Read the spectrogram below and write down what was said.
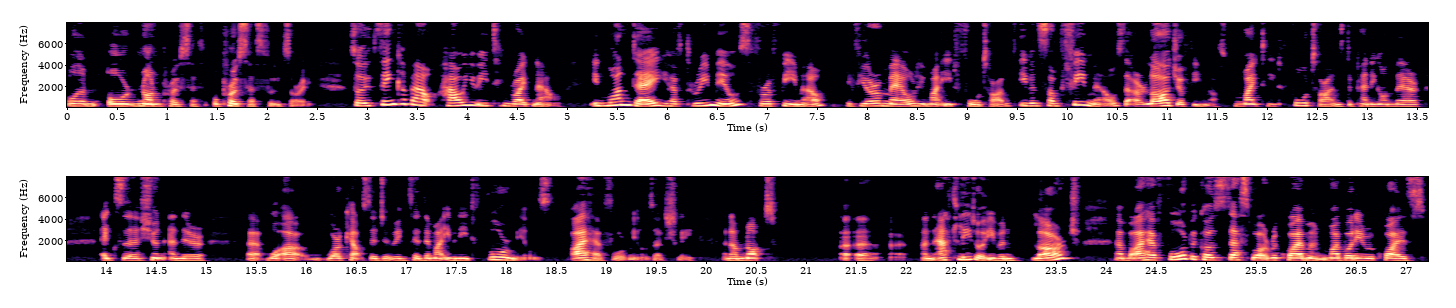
or, or non-processed or processed food sorry so think about how you're eating right now in one day you have three meals for a female. If you're a male you might eat four times. Even some females that are larger females might eat four times depending on their exertion and their uh, what uh, workouts they're doing. So they might even eat four meals. I have four meals actually. And i'm not a, a, an athlete or even large um, but i have four because that's what requirement my body requires.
